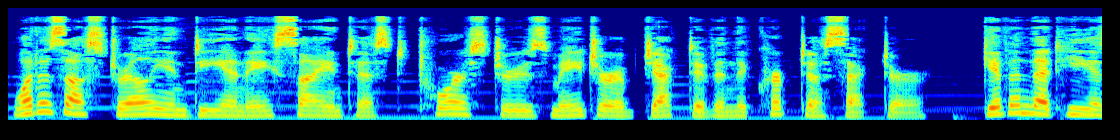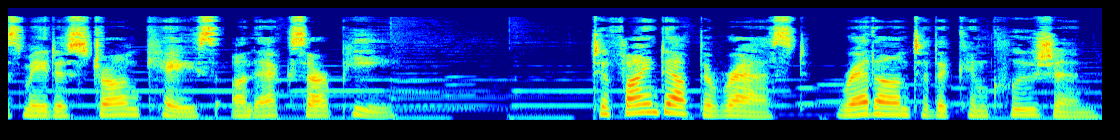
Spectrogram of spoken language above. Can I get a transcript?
what is Australian DNA scientist Horace Drew's major objective in the crypto sector, given that he has made a strong case on XRP? To find out the rest, read on to the conclusion.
